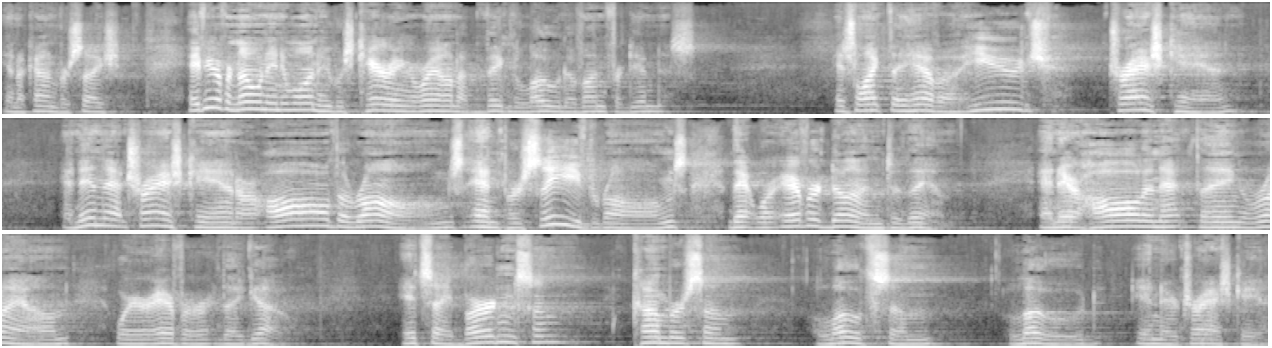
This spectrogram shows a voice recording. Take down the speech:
in a conversation. Have you ever known anyone who was carrying around a big load of unforgiveness? It's like they have a huge trash can, and in that trash can are all the wrongs and perceived wrongs that were ever done to them. And they're hauling that thing around wherever they go. It's a burdensome, cumbersome, loathsome load in their trash can.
